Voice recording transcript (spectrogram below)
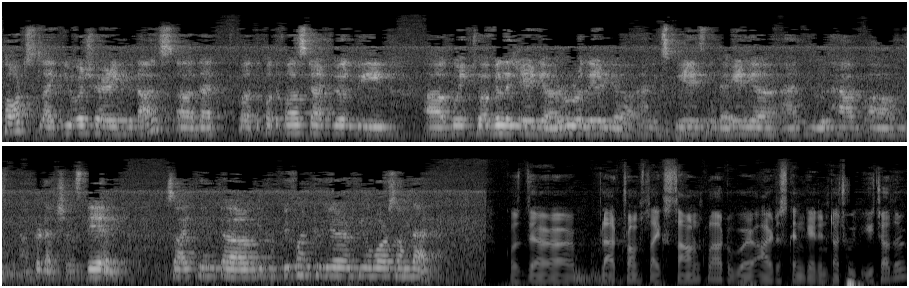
thoughts, like you were sharing with us, uh, that for the, for the first time you will be uh, going to a village area, a rural area, and experiencing the area, and you will have um, productions there. So I think um, it would be fun to hear a few words on that. Because there are platforms like SoundCloud where artists can get in touch with each other,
